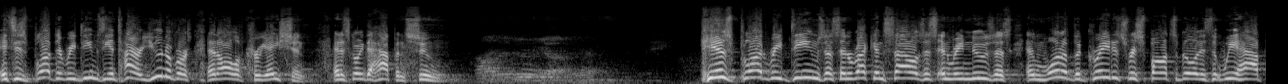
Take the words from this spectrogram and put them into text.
it's his blood that redeems the entire universe and all of creation, and it's going to happen soon. His blood redeems us and reconciles us and renews us. And one of the greatest responsibilities that we have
